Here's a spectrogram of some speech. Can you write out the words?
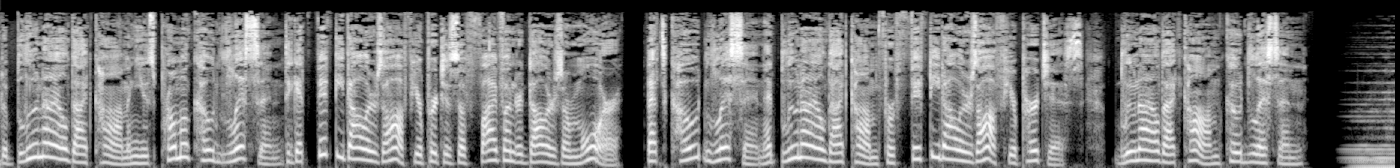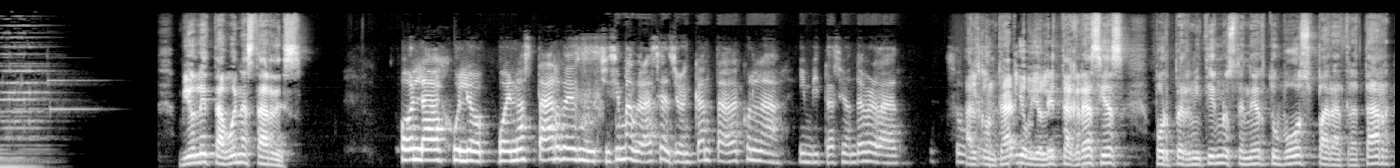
to Bluenile.com and use promo code LISTEN to get $50 off your purchase of $500 or more. That's code LISTEN at Bluenile.com for $50 off your purchase. Bluenile.com code LISTEN. Violeta, buenas tardes. Hola, Julio. Buenas tardes. Muchísimas gracias. Yo encantada con la invitación, de verdad. Al contrario, Violeta, gracias por permitirnos tener tu voz para tratar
